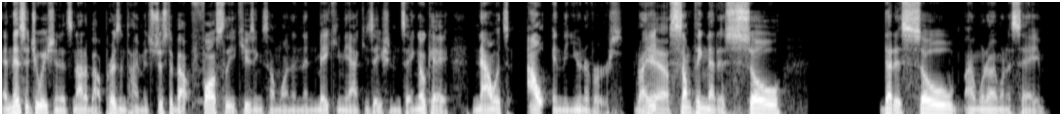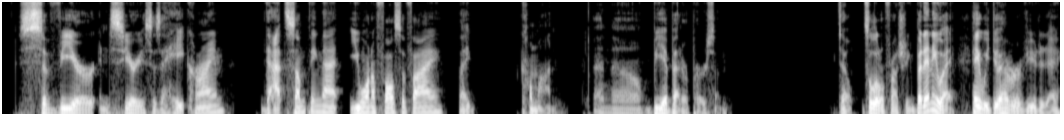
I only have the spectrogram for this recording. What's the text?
In this situation, it's not about prison time. It's just about falsely accusing someone and then making the accusation and saying, okay, now it's out in the universe, right? Yeah. Something that is so, that is so, what do I want to say, severe and serious as a hate crime. That's something that you want to falsify. Like, come on I know. be a better person. So it's a little frustrating. But anyway, hey, we do have a review today.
